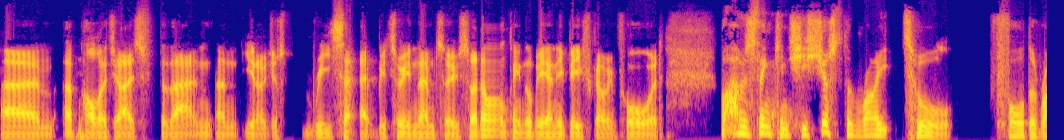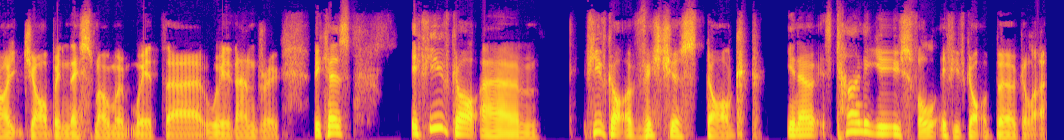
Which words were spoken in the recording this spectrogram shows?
um, apologize for that and, and you know just reset between them two. So I don't think there'll be any beef going forward. But I was thinking she's just the right tool for the right job in this moment with uh, with Andrew, because if you've got um, if you've got a vicious dog, you know it's kind of useful if you've got a burglar.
